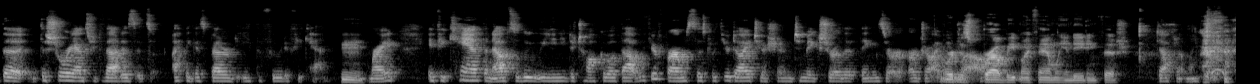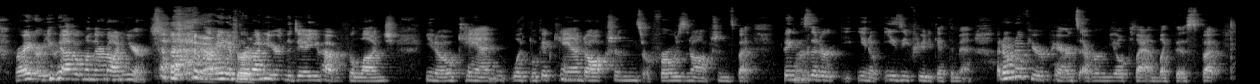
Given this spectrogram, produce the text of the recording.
the the short answer to that is it's I think it's better to eat the food if you can, Mm. right? If you can't, then absolutely you need to talk about that with your pharmacist, with your dietitian to make sure that things are, are driving Or just well. browbeat my family into eating fish. Definitely. right? Or you have it when they're not here. right? If true. they're not here in the day, you have it for lunch. You know, canned like look at canned options or frozen options, but things Right. that are you know easy for you to get them in. I don't know if your parents ever meal planned like this, but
